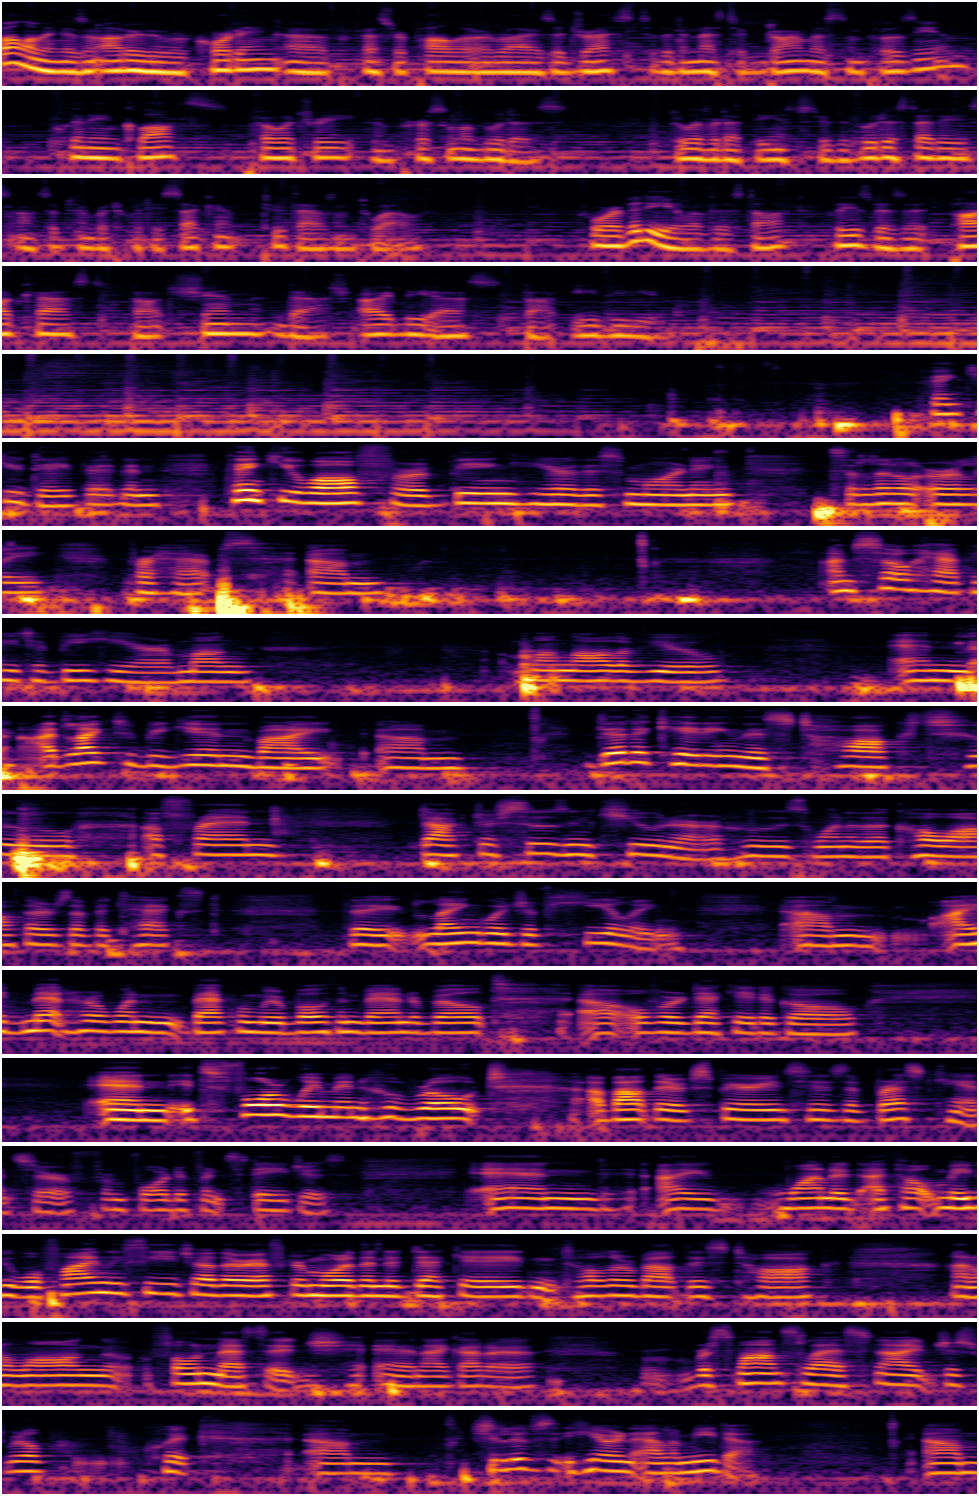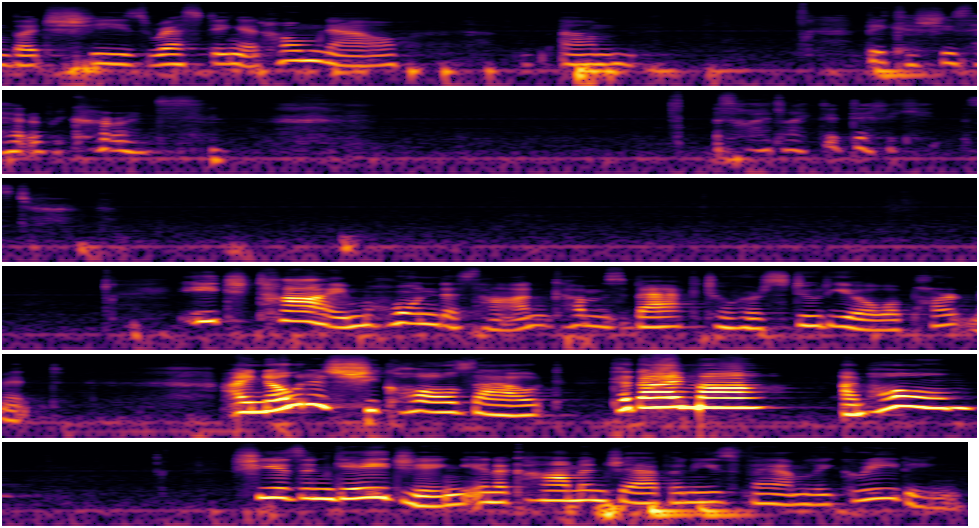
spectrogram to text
following is an audio recording of Professor Paula Arai's address to the Domestic Dharma Symposium, Cleaning Cloths, Poetry, and Personal Buddhas, delivered at the Institute of Buddhist Studies on September 22, 2012. For a video of this talk, please visit podcast.shin-ibs.edu. Thank you, David, and thank you all for being here this morning. It's a little early, perhaps. Um, I'm so happy to be here among among all of you, and I'd like to begin by um, dedicating this talk to a friend, Dr. Susan Kuhner, who's one of the co-authors of a text, "The Language of Healing." Um, I had met her when back when we were both in Vanderbilt uh, over a decade ago. And it's four women who wrote about their experiences of breast cancer from four different stages. And I wanted, I thought maybe we'll finally see each other after more than a decade, and told her about this talk on a long phone message. And I got a response last night, just real quick. Um, she lives here in Alameda um, but she's resting at home now um, because she's had a recurrence. So I'd like to dedicate this to her. Each time Honda-san comes back to her studio apartment, I notice she calls out, Tadaima, I'm home. She is engaging in a common Japanese family greeting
